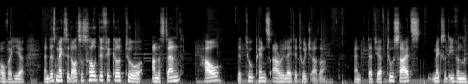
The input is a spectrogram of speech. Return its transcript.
over here. And this makes it also so difficult to understand how the two pins are related to each other. And that you have two sides makes it even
